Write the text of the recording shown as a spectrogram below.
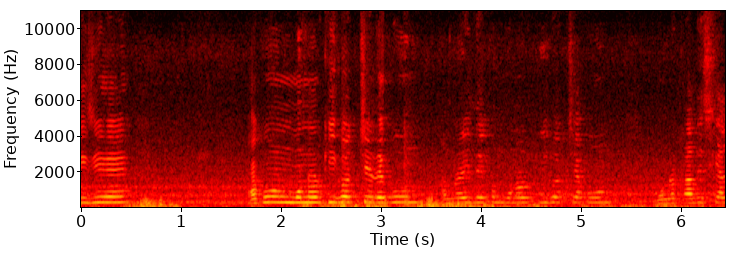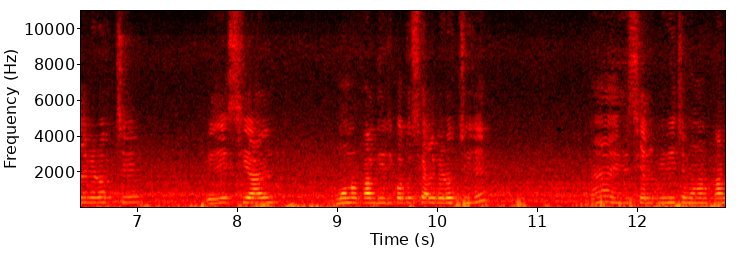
এই যে এখন মনোর কি হচ্ছে দেখুন আপনারাই দেখুন মনোর কি হচ্ছে এখন মনোর কাঁধে শিয়াল বেরোচ্ছে। এই যে শিয়াল মনোর কান দিয়ে কত শিয়াল বেরোচ্ছে যে হ্যাঁ এই যে শিয়াল বেরিয়েছে মনোর কান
